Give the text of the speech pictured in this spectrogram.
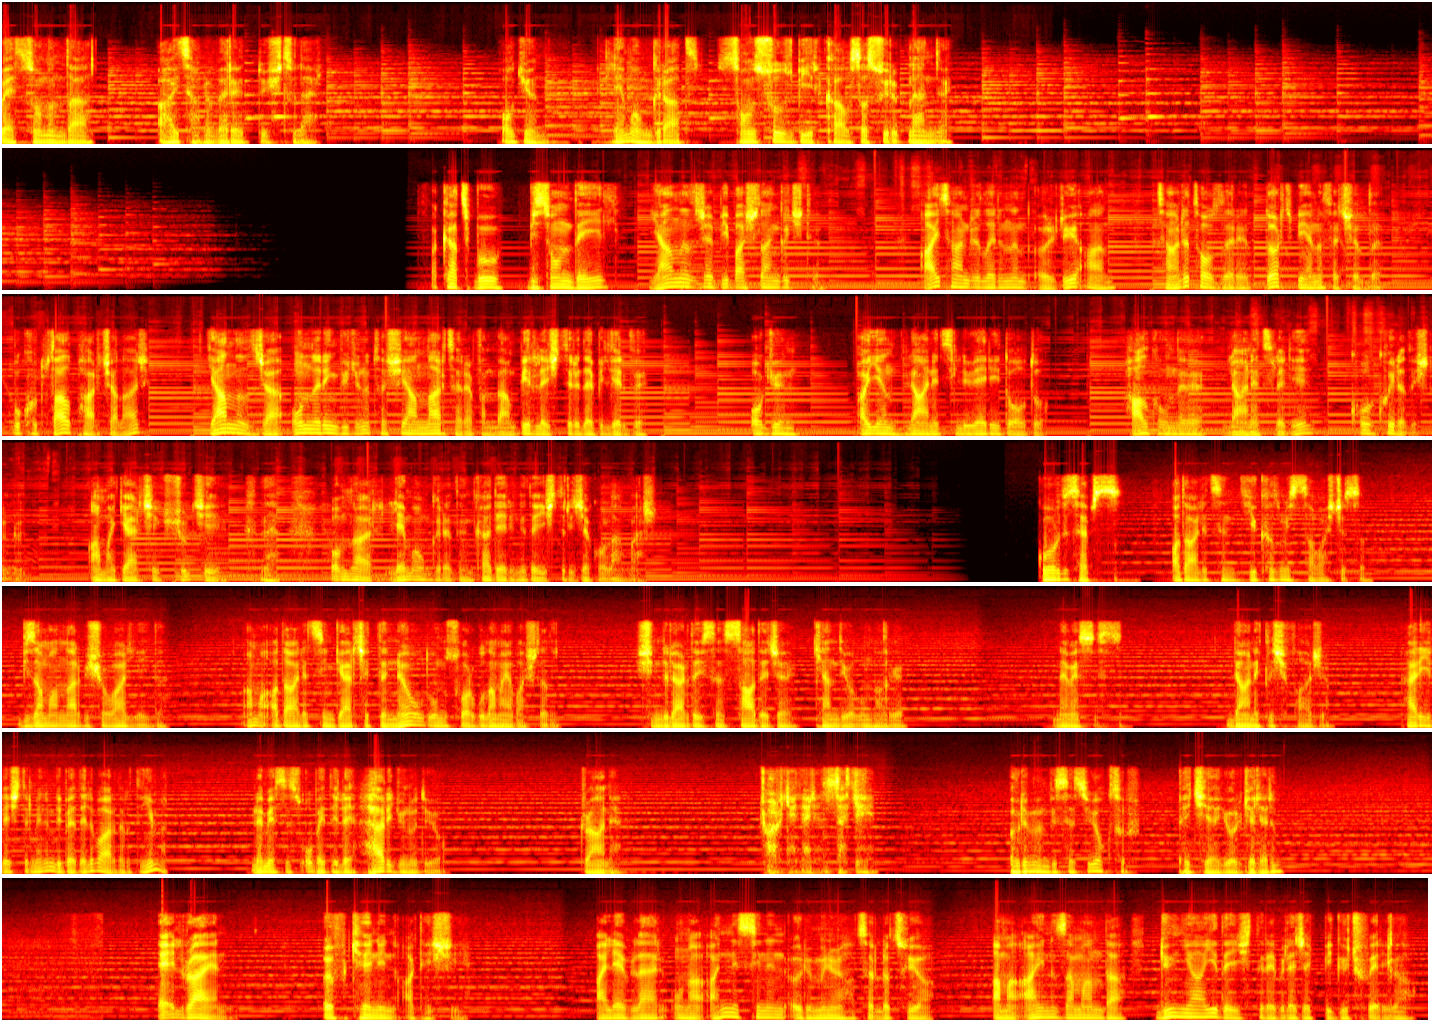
Ve sonunda ay tanrıları düştüler. O gün Lemongrad sonsuz bir kaosa sürüklendi. Fakat bu bir son değil, yalnızca bir başlangıçtı. Ay tanrılarının öldüğü an, tanrı tozları dört bir yana saçıldı. Bu kutsal parçalar, yalnızca onların gücünü taşıyanlar tarafından birleştirilebilirdi. O gün ayın lanetlileri doğdu. Halk onları lanetledi, korkuyla düşündü. Ama gerçek şu ki, onlar Lemongrad'ın kaderini değiştirecek olanlar. Cordyceps, adaletin yıkılmış savaşçısı. Bir zamanlar bir şövalyeydi. Ama adaletin gerçekte ne olduğunu sorgulamaya başladı. Şimdilerde ise sadece kendi yolunu arıyor. Nemesis. Lanetli şifacı. Her iyileştirmenin bir bedeli vardır değil mi? Nemesis o bedeli her gün ödüyor. Rane. Gölgelerin sesi. Ölümün bir sesi yoktur. Peki ya gölgelerin? El Ryan. Öfkenin ateşi. Alevler ona annesinin ölümünü hatırlatıyor. Ama aynı zamanda dünyayı değiştirebilecek bir güç veriyor.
